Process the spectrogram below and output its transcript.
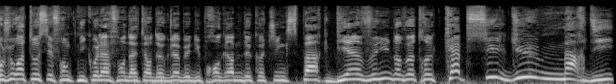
Bonjour à tous, c'est Franck Nicolas, fondateur de Globe et du programme de coaching Spark. Bienvenue dans votre capsule du mardi,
